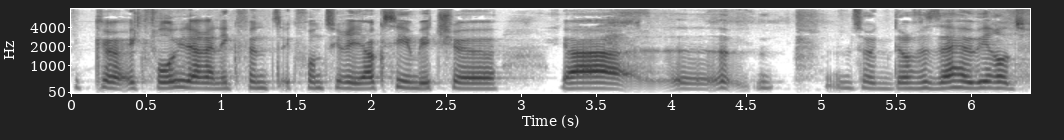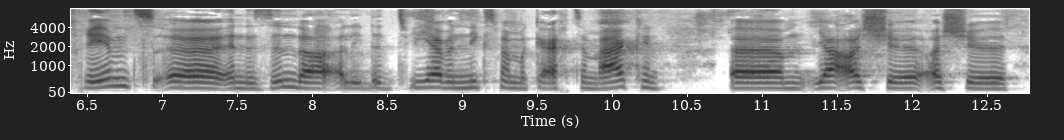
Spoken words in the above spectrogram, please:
ik, ik volg daar en ik, vind, ik vond die reactie een beetje ja, uh, zou ik durven zeggen, wereldvreemd. Uh, in de zin dat allee, de twee hebben niks met elkaar te maken. Um, ja, als je, als je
